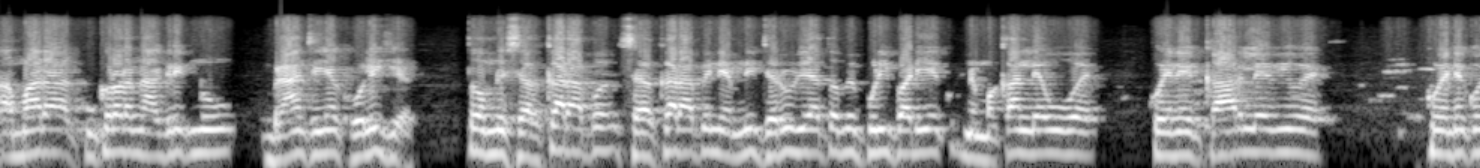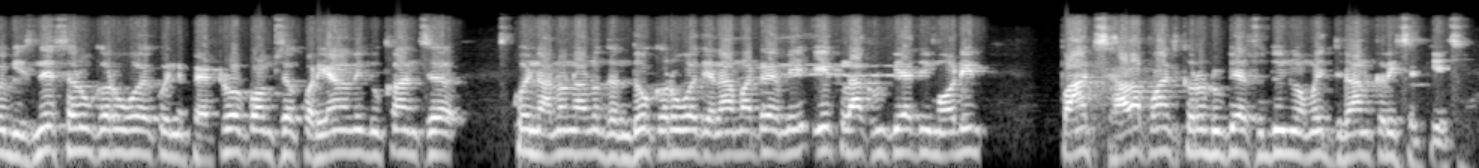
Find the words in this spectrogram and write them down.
અમારા કુકરોડા નાગરિકનું બ્રાન્ચ અહીંયા ખોલી છે. તો અમને સહકાર આપો સહકાર આપીને એમની જરૂરિયાતો અમે પૂરી પાડીએ કોઈને મકાન લેવું હોય કોઈને કાર લેવી હોય, કોઈને કોઈ બિઝનેસ શરૂ કરવો હોય, કોઈને પેટ્રોલ પંપ છે, કરિયાણાની દુકાન છે, કોઈ નાનો નાનો ધંધો કરવો હોય, તેના માટે અમે એક લાખ રૂપિયાથી મોડી પાંચ, સાડા પાંચ કરોડ રૂપિયા સુધીનું અમે ધિરાણ કરી શકીએ છીએ.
